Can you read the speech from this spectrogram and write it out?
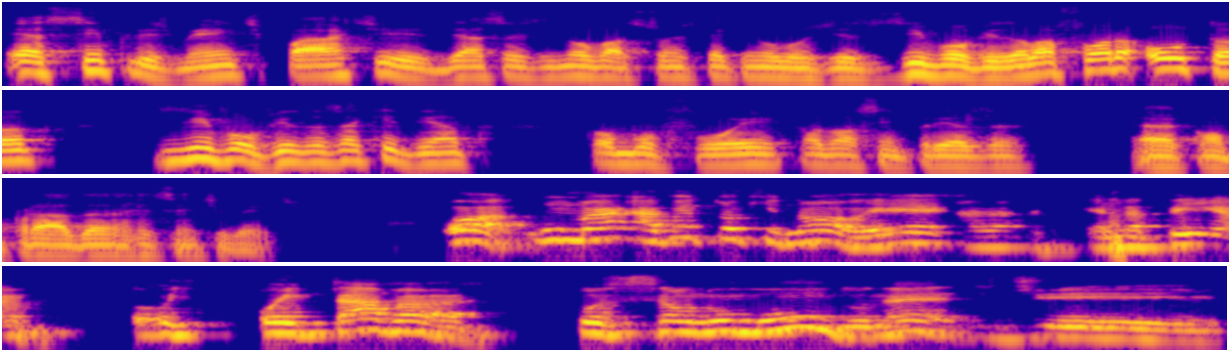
é simplesmente parte dessas inovações e tecnologias desenvolvidas lá fora, ou tanto desenvolvidas aqui dentro, como foi com a nossa empresa é, comprada recentemente. Ó, uma, a Vetoquinol é, ela tem a oitava posição no mundo, né, de,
